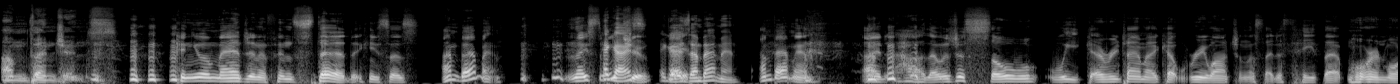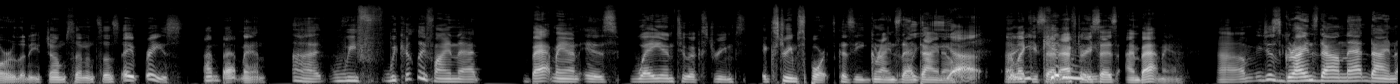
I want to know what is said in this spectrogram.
"I'm vengeance." Can you imagine if instead he says, "I'm Batman"? Nice to hey meet guys, you. hey guys, I'm Batman. I'm Batman. I oh, that was just so weak. Every time I kept rewatching this, I just hate that more and more. That he jumps in and says, "Hey, freeze! I'm Batman." Uh, we f- we quickly find that Batman is way into extreme extreme sports because he grinds that dino. Yeah. Uh, like you, said, after me? he says, "I'm Batman." Um, he just grinds down that dino,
